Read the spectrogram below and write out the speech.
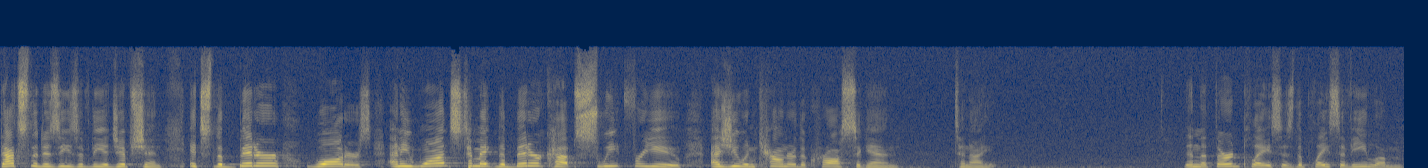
That's the disease of the Egyptian. It's the bitter waters. And he wants to make the bitter cup sweet for you as you encounter the cross again tonight. Then the third place is the place of Elim.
